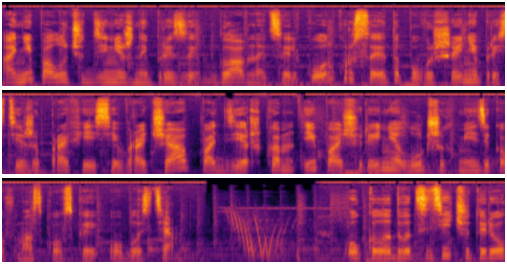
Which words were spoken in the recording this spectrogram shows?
Они получат денежные призы. Главная цель конкурса – это повышение престижа профессии врача, поддержка и поощрение лучших медиков Москвы. Московской области. Около 24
